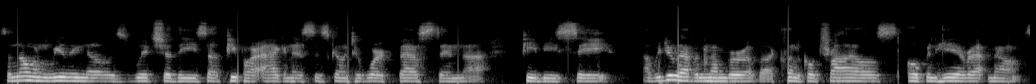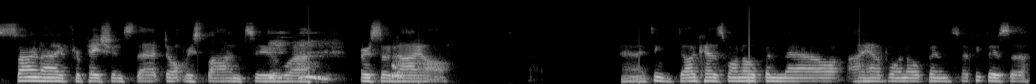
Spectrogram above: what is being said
So no one really knows which of these uh, PPAR agonists is going to work best in uh, PBC. Uh, we do have a number of uh, clinical trials open here at Mount Sinai for patients that don't respond to uh, ursodiol. And I think Doug has one open now. I have one open. So I think there's a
